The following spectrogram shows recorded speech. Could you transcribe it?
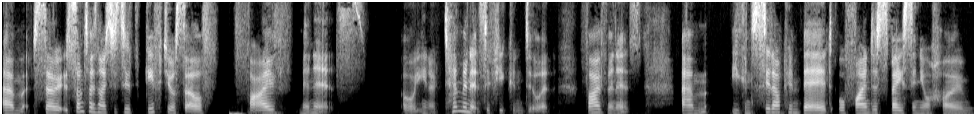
Um, so sometimes I just gift yourself five minutes, or you know, ten minutes if you can do it. Five minutes. Um, you can sit up in bed or find a space in your home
